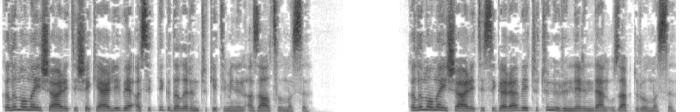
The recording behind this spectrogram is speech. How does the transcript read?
Kalın ona işareti şekerli ve asitli gıdaların tüketiminin azaltılması. Kalın ona işareti sigara ve tütün ürünlerinden uzak durulması.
